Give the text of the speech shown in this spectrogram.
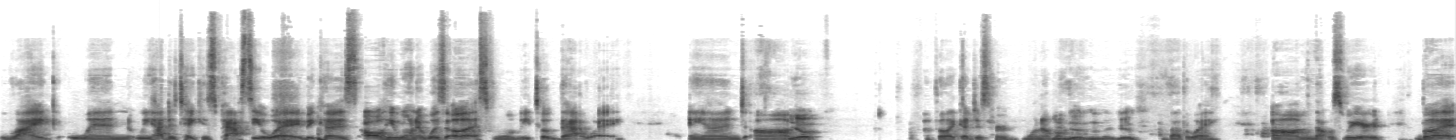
like when we had to take his passy away because all he wanted was us when we took that away. And um yep, I feel like I just heard one of you them didn't. They're good. by the way. Um, that was weird. But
